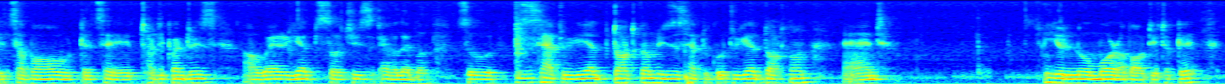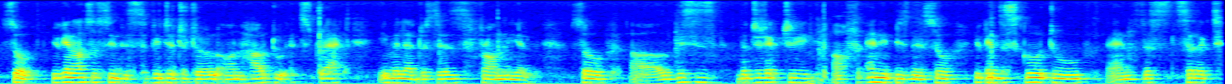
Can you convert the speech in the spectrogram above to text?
it's about let's say 30 countries uh, where Yelp search is available so you just have to yelp.com you just have to go to yelp.com and you'll know more about it okay? So you can also see this video tutorial on how to extract email addresses from Yelp. So uh, this is the directory of any business. So you can just go to and just select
